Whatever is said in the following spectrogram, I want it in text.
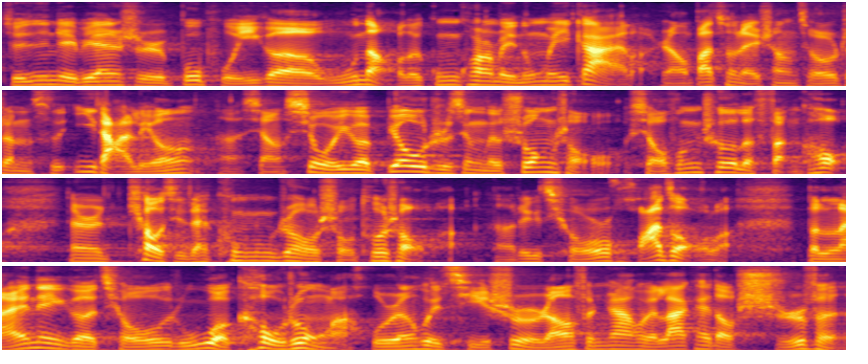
掘金这边是波普一个无脑的攻框被浓眉盖了，然后八寸垒上球，詹姆斯一打零啊，想秀一个标志性的双手小风车的反扣，但是跳起在空中之后手脱手了。啊，这个球滑走了。本来那个球如果扣中啊，湖人会起势，然后分差会拉开到十分。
